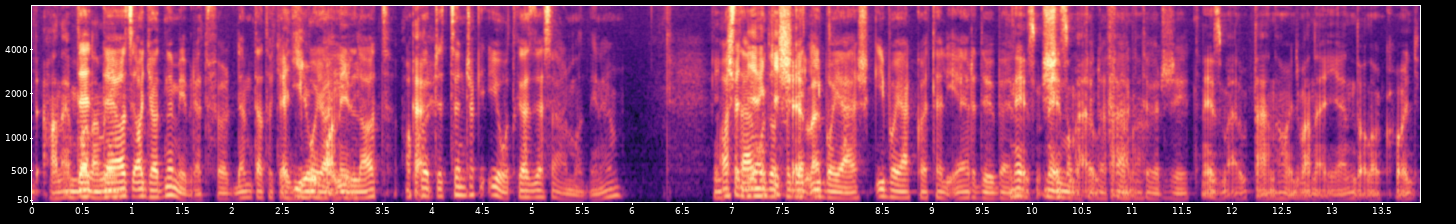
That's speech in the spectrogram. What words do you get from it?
de- hanem De, valami... de az agyad nem ébred föl, nem? Tehát, hogyha Egy egy jó ibolya vaníli. illat, akkor Te. egyszerűen csak jót kezdesz álmodni, nem? Nincs Azt álmodod, hogy egy ibolyás, ibolyákkal teli erdőben Nézd- nézd már a utána. törzsét. Nézd már utána, hogy van-e ilyen dolog, hogy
